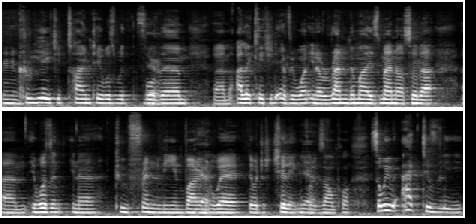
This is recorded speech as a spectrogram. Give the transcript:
Mhm. created timetables with for Yeah. them, um, allocated everyone in a randomized manner so Mm. that um, it wasn't in a too friendly environment Yeah. where they were just chilling, Yeah. for example. So we actively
